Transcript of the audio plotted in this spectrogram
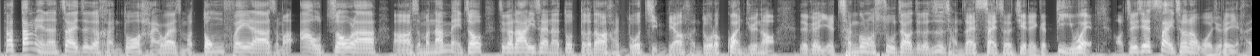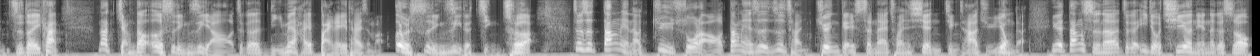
它当年呢在这个很多海外什么东非啦、什么澳洲啦啊、什么南美洲这个拉力赛呢，都得到了很多锦标、很多的冠军哈，这个也成功的塑造这个日产在赛车界的一个地位哦，这些。赛车呢，我觉得也很值得一看。那讲到二四零 Z 啊，这个里面还摆了一台什么二四零 Z 的警车啊，这是当年啊，据说了啊，当年是日产捐给神奈川县警察局用的，因为当时呢，这个一九七二年那个时候。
